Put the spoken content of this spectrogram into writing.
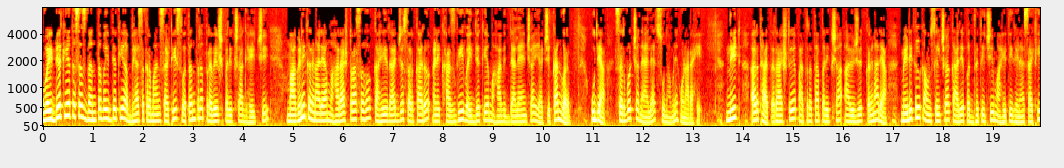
वैद्यकीय तसंच दंतवैद्यकीय अभ्यासक्रमांसाठी स्वतंत्र प्रवेश परीक्षा घ्यायची मागणी करणाऱ्या महाराष्ट्रासह काही राज्य सरकारं आणि खासगी वैद्यकीय महाविद्यालयांच्या याचिकांवर उद्या सर्वोच्च न्यायालयात सुनावणी होणार आहे. नीट अर्थात राष्ट्रीय पात्रता परीक्षा आयोजित करणाऱ्या मेडिकल काउन्सिलच्या कार्यपद्धतीची माहिती घेण्यासाठी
